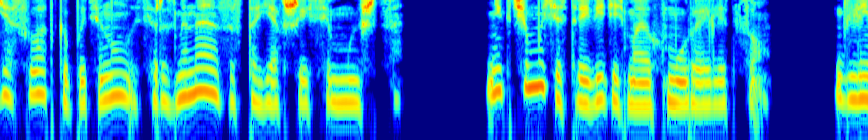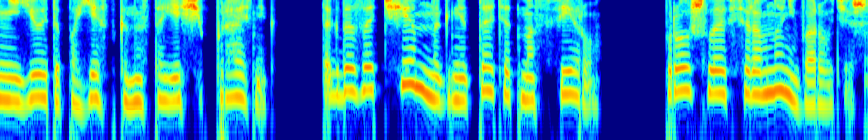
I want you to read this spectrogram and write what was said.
я сладко потянулась, разминая застоявшиеся мышцы. Ни к чему сестре видеть мое хмурое лицо. Для нее эта поездка настоящий праздник. Тогда зачем нагнетать атмосферу? Прошлое все равно не воротишь,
